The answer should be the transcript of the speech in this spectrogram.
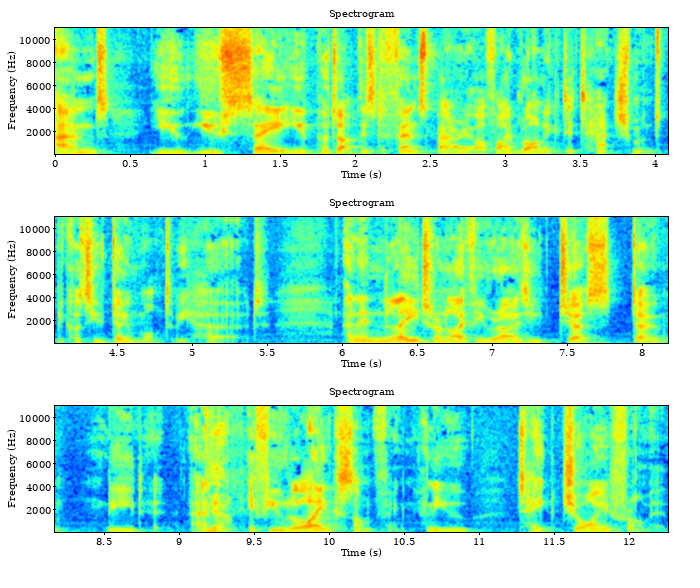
and you you say you put up this defense barrier of ironic detachment because you don't want to be hurt, and then later in life you realize you just don't need it. And Yeah. if you like something and you take joy from it,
